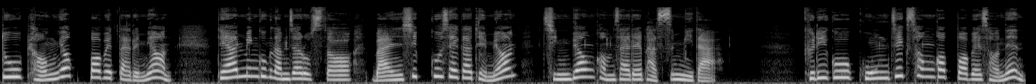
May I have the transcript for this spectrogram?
또 병역법에 따르면 대한민국 남자로서 만 19세가 되면 징병 검사를 받습니다. 그리고 공직선거법에서는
